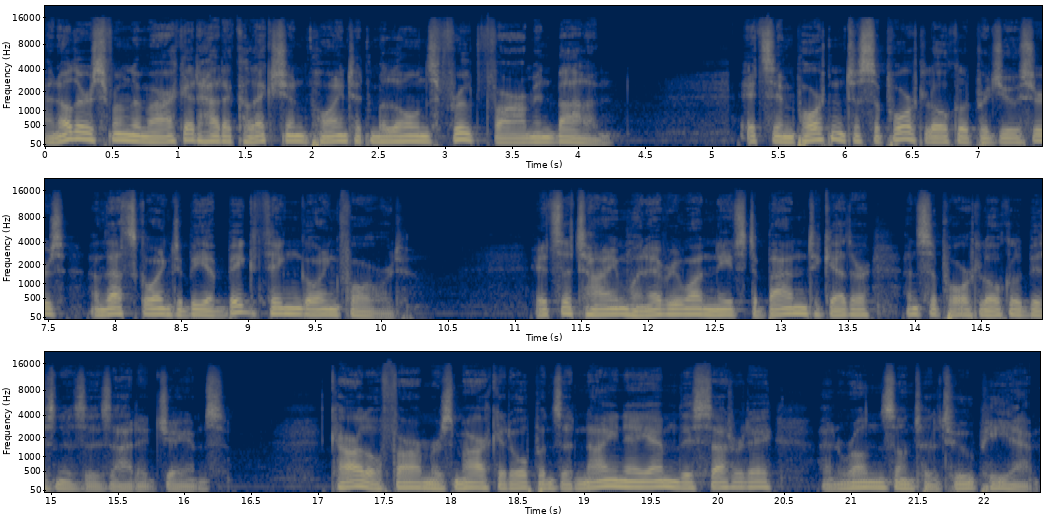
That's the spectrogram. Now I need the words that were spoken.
and others from the market had a collection point at Malone's fruit farm in Ballon. It's important to support local producers, and that's going to be a big thing going forward. It's a time when everyone needs to band together and support local businesses, added James. Carlow Farmers Market opens at 9am this Saturday and runs until 2pm.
